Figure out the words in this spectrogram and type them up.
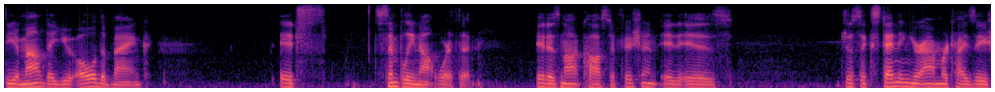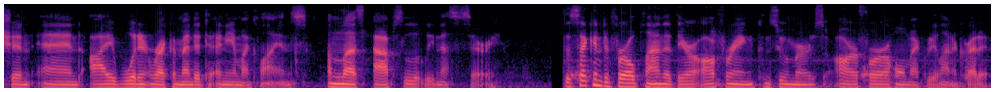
the amount that you owe the bank. It's simply not worth it. It is not cost efficient. It is just extending your amortization, and I wouldn't recommend it to any of my clients unless absolutely necessary. The second deferral plan that they are offering consumers are for a home equity line of credit.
